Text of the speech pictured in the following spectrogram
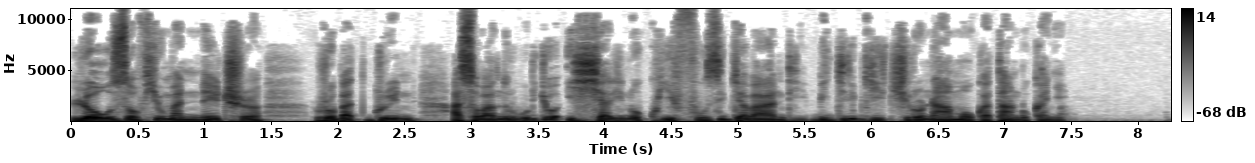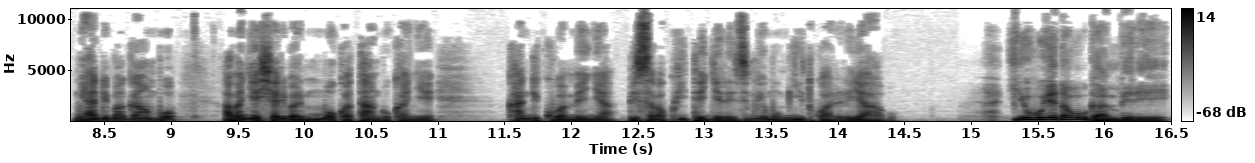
laws of human nature robert Greene asobanura uburyo ishyari no kwifuza iby'abandi bigira ibyiciro n'amoko atandukanye. Mu yandi magambo abanyeshyari bari mu moko atandukanye kandi kubamenya bisaba kwitegereza imwe mu myitwarire yabo. Iyo uhuye nabo bwa mbere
